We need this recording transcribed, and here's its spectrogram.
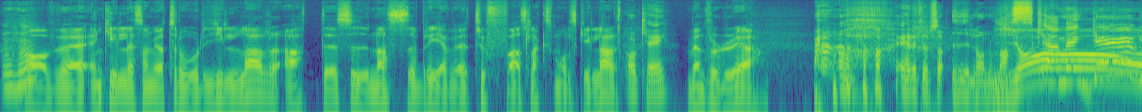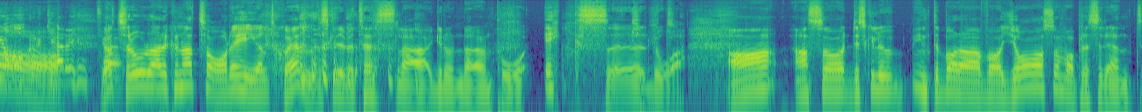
Mhm. av eh, en kille som jag tror gillar att synas bredvid tuffa slagsmålskillar. Okej. Vem tror du det är? Är det typ så Elon Musk? Ja! men gud, jag orkar inte! Jag tror du hade kunnat ta det helt själv, skriver Tesla-grundaren på X eh, då. Ja, alltså det skulle inte bara vara jag som var president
